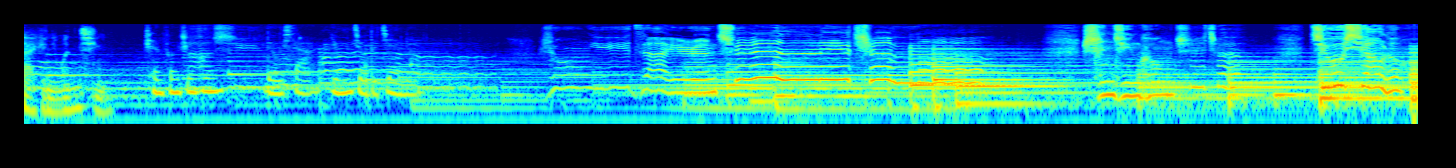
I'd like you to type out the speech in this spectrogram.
带给你温情。尘封之音留下永久的眷恋。容易在人群里沉默，神经控制着，就笑了或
